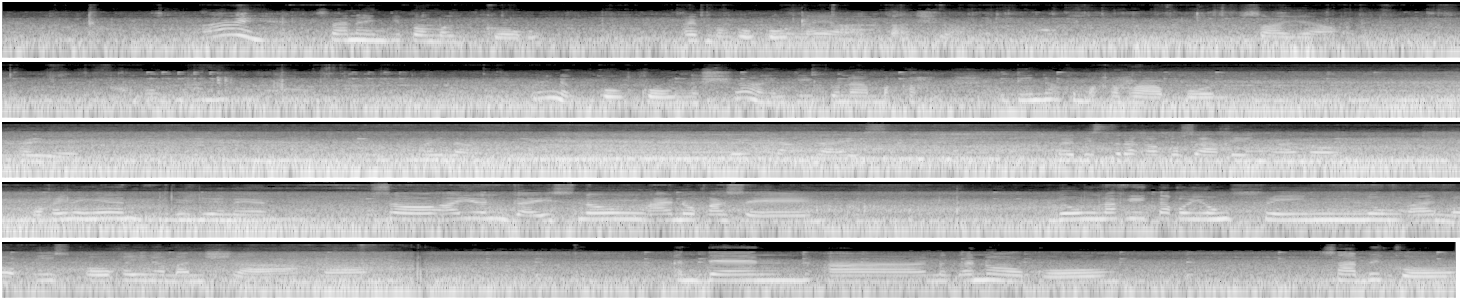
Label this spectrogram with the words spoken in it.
Ay, sana hindi pa mag-go. Ay, mag-go na yata siya. Sayang. Ay, nag-go-go na siya. Hindi ko na maka... Hindi na ako makahabol. Ayun. Okay. Wait lang, guys. Na-distract ako sa aking ano. Okay na yan. Video na yan. So, ayun guys. Nung ano kasi, nung nakita ko yung frame nung ano is okay naman siya no? And then uh, nag-ano ako sabi ko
